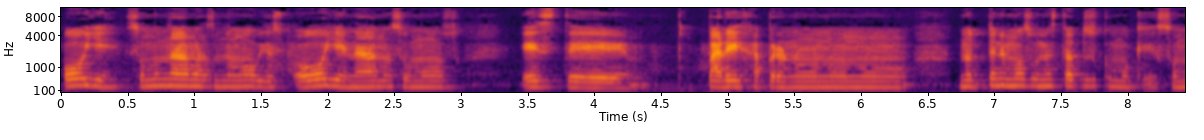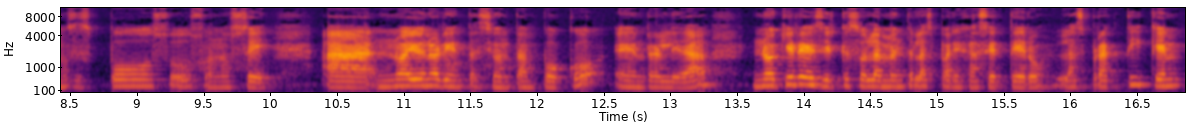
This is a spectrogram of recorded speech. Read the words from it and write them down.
oye, somos nada más novios, oye, nada más somos, este, pareja, pero no, no, no no tenemos un estatus como que somos esposos o no sé, ah, no hay una orientación tampoco en realidad. No quiere decir que solamente las parejas hetero las practiquen,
